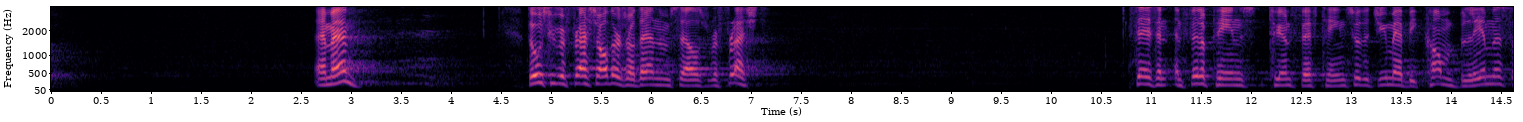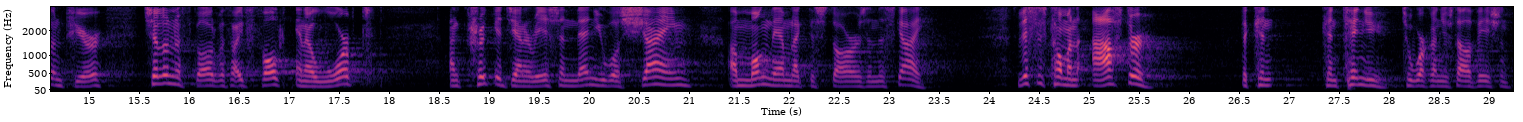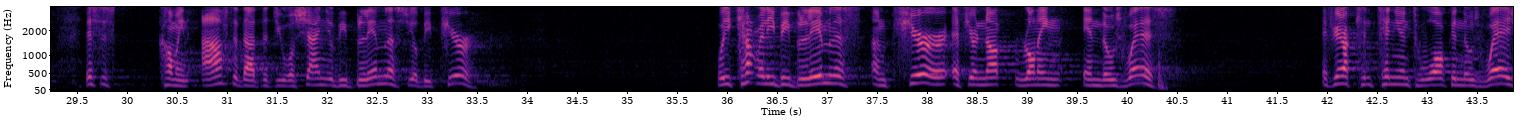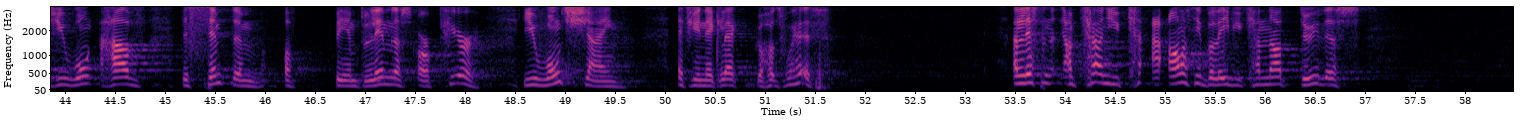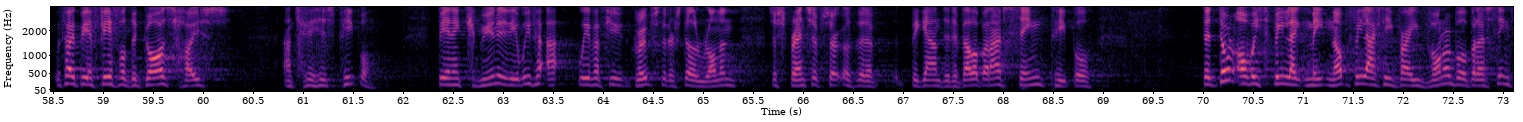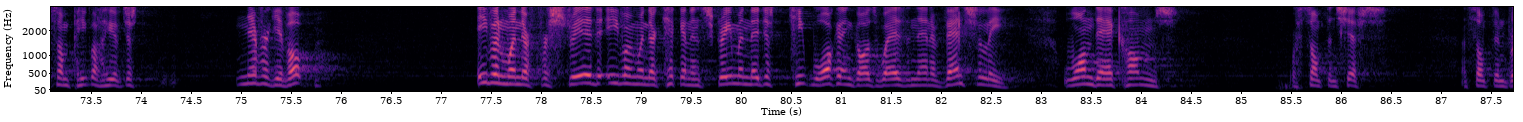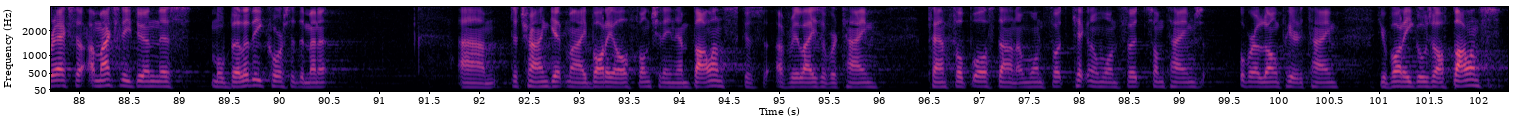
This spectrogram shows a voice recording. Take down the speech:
Amen. Those who refresh others are then themselves refreshed. Says in, in Philippians 2 and 15, so that you may become blameless and pure, children of God without fault in a warped and crooked generation, then you will shine among them like the stars in the sky. This is coming after the con- continue to work on your salvation. This is coming after that, that you will shine, you'll be blameless, you'll be pure. Well, you can't really be blameless and pure if you're not running in those ways. If you're not continuing to walk in those ways, you won't have the symptom of being blameless or pure. You won't shine if you neglect God's ways. And listen, I'm telling you, I honestly believe you cannot do this without being faithful to God's house and to his people. Being in community, we've, uh, we have a few groups that are still running just friendship circles that have began to develop. And I've seen people that don't always feel like meeting up, feel actually very vulnerable, but I've seen some people who have just never give up. Even when they're frustrated, even when they're kicking and screaming, they just keep walking in God's ways, and then eventually one day comes where something shifts and something breaks. I'm actually doing this mobility course at the minute um, to try and get my body all functioning and balanced because I've realized over time, playing football, standing on one foot, kicking on one foot, sometimes over a long period of time, your body goes off balance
